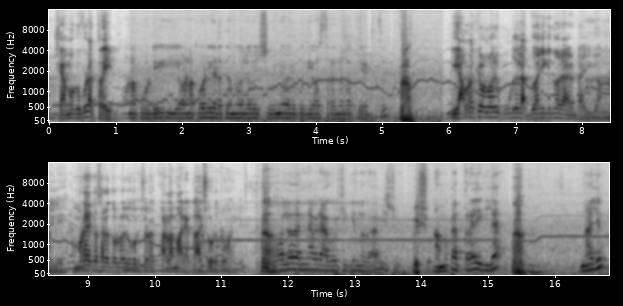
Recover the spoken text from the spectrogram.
പക്ഷെ നമുക്ക് ഇവിടെ അത്രയില്ല. ഓണക്കോടി ഈ ഓണക്കോടി എടുക്കുന്ന പോലെ വിഷുവിന് ഒരു പുതിയ വസ്ത്രങ്ങളൊക്കെ എടുത്ത് ഈ അവിടെയൊക്കെ ഉള്ളവർ കൂടുതൽ അധ്വാനിക്കുന്നവരായോണ്ടായിരിക്കും അങ്ങനെയല്ലേ? നമ്മുടെയൊക്കെ സ്ഥലത്തുള്ളവർ കുറച്ചുകൂടെ കള്ളന്മാരെ കാശ് കൊടുത്ത് വാങ്ങിക്കും അതുപോലെ തന്നെ അവരാഘോഷിക്കുന്നതാ വിഷു. വിഷു. നമുക്ക് അത്ര ഇല്ല. ആ. എന്നാലും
